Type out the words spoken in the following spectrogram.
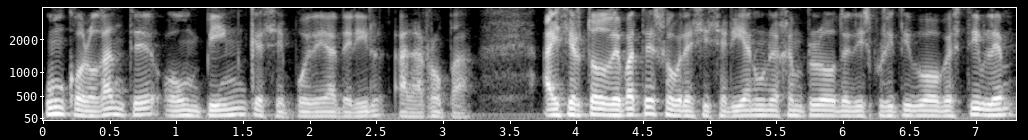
un colgante o un pin que se puede adherir a la ropa. Hay cierto debate sobre si serían un ejemplo de dispositivo vestible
